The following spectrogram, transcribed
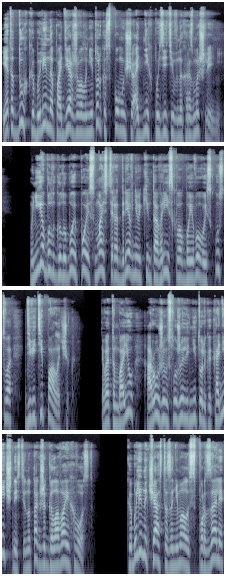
И этот дух кобылина поддерживала не только с помощью одних позитивных размышлений. У нее был голубой пояс мастера древнего кентаврийского боевого искусства девяти палочек – в этом бою оружием служили не только конечности, но также голова и хвост. Кобылина часто занималась в спортзале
